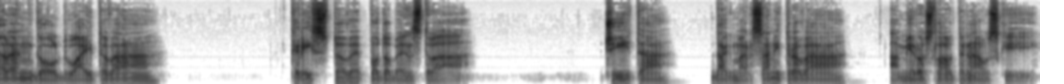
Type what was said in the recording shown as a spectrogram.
Ellen Goldwhiteová Kristove podobenstvá Číta Dagmar Sanitrová a Miroslav Trnavský.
